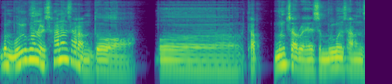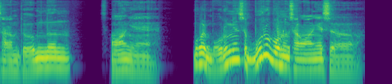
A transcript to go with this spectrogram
이거 물건을 사는 사람도 뭐 문자로 해서 물건 사는 사람도 없는 상황에 뭘 모르면서 물어보는 상황에서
